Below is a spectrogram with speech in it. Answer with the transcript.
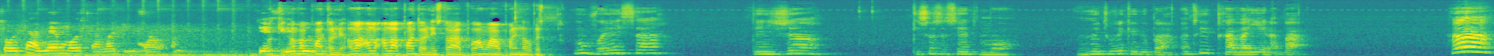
Sortait avec un monstre avec deux enfants. Ok, on va, prendre ton, on, va, on va prendre ton histoire après, on va prendre notre. Vous voyez ça des gens qui sont censés être morts, retrouvés quelque part, en train de travailler là-bas. Hein?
